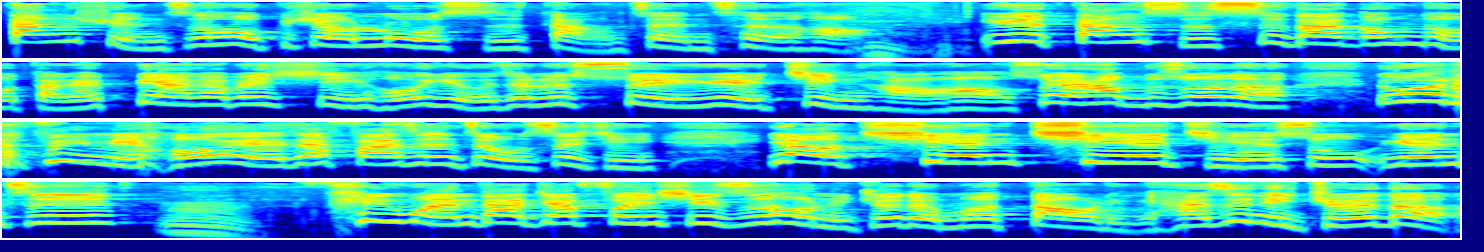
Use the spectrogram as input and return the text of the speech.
当选之后必须要落实党政策哈。因为当时四大公投大概变个被戏，侯友谊在那岁月静好哈，所以他们说呢，为了避免侯友谊再发生这种事情，要签切结书。原之，嗯，听完大家分析之后，你觉得有没有道理？还是你觉得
